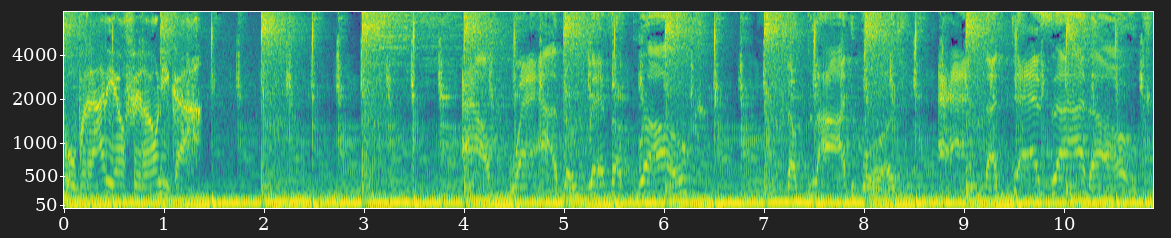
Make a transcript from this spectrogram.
Op Radio Veronica. Out where the river broke, the bloodwood and the desert oak.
